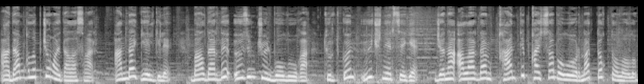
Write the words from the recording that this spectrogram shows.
адам кылып чоңойто аласыңар. Анда келгиле балдарды өзүмчүл болууга түрткөн үч нерсеге жана алардан кантип качса болооруна токтололу.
